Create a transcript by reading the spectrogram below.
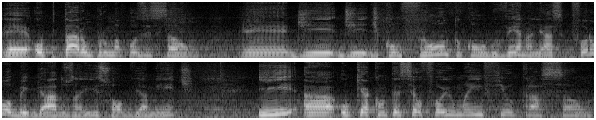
eh, optaram por uma posição eh, de, de, de, confronto com o governo, aliás, foram obrigados a isso, obviamente, e ah, o que aconteceu foi uma infiltração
